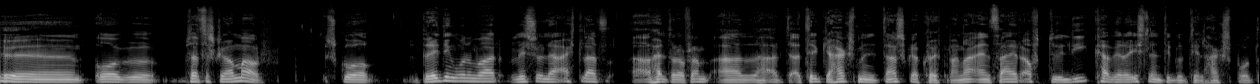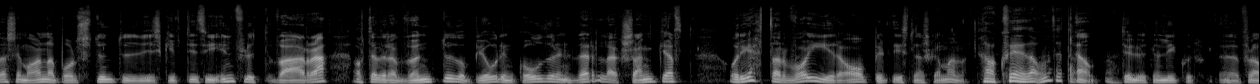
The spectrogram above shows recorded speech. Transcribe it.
Uh, og uh, þetta skrifa már, sko breytingunum var vissulega ætlað að heldur áfram að, að, að tryggja hagsmunni danskra kaupmana en það er áttu líka vera Íslandingum til hagsbóta sem á annar ból stunduði við skipti því innflutt vara átti að vera vönduð og bjórin góður en verlag sangjart og réttar vógir á ábyrð íslenska manna. Var hveðið á um þetta? Já, tilvitnum líkur uh, frá,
